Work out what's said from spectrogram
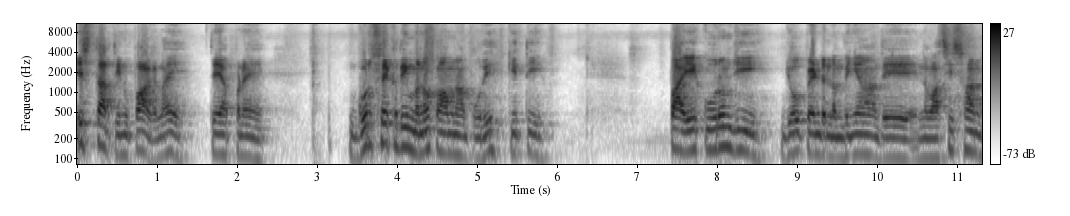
ਇਸ ਧਰਤੀ ਨੂੰ ਭਾਗ ਲਾਏ ਤੇ ਆਪਣੇ ਗੁਰਸਿੱਖ ਦੀ ਮਨੋਕਾਮਨਾ ਪੂਰੀ ਕੀਤੀ। ਭਾਈ ਕੂਰਮ ਜੀ ਜੋ ਪਿੰਡ ਲੰਬੀਆਂ ਦੇ ਨਿਵਾਸੀ ਸਨ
